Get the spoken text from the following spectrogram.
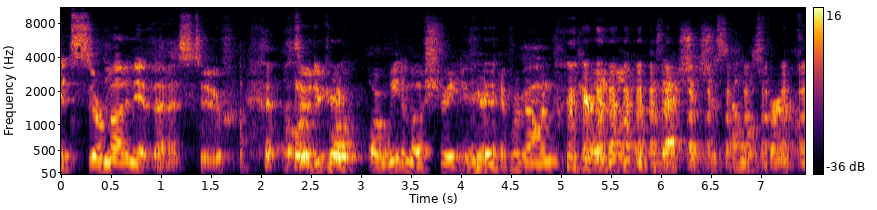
It's reminded me of Venice too, to a degree. or, or Weedemo Street if you're if we're going purely because that shit's just almost vertical.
